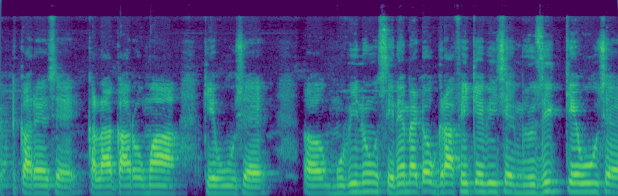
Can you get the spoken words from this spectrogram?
એક્ટ કરે છે? કલાકારોમાં કેવું છે? મૂવીનું સિનેમેટોગ્રાફી કેવી છે? મ્યુઝિક કેવું છે?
